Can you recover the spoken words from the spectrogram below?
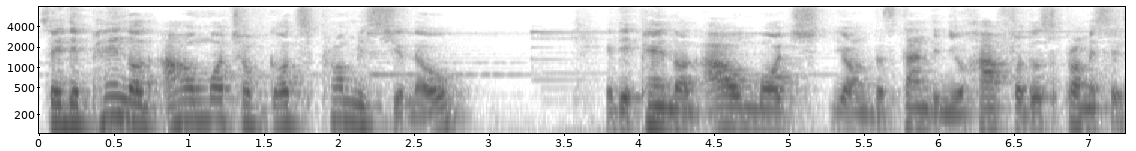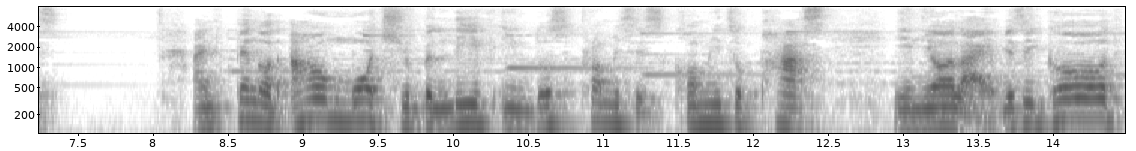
So it depends on how much of God's promise you know. It depends on how much your understanding you have for those promises. And depend on how much you believe in those promises coming to pass in your life. You see, God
